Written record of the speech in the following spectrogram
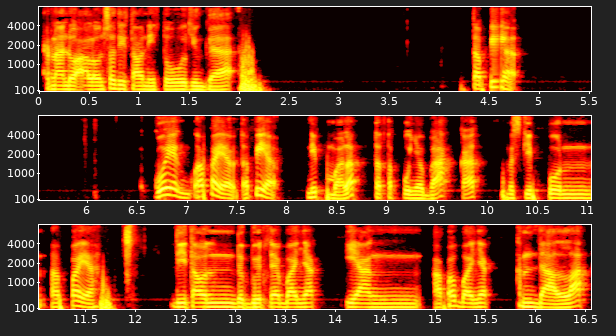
Fernando Alonso di tahun itu juga. Tapi ya gue yang apa ya tapi ya ini pembalap tetap punya bakat. Meskipun apa ya di tahun debutnya banyak yang apa banyak kendala.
